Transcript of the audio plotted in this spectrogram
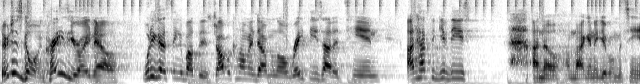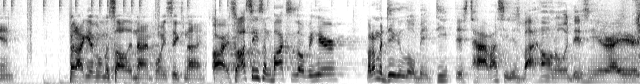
they're just going crazy right now. What do you guys think about this? Drop a comment down below, rate these out of 10. I'd have to give these, I know, I'm not gonna give them a 10, but I give them a solid 9.69. All right, so I see some boxes over here, but I'm gonna dig a little bit deep this time. I see this box, I don't know what this is right here.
